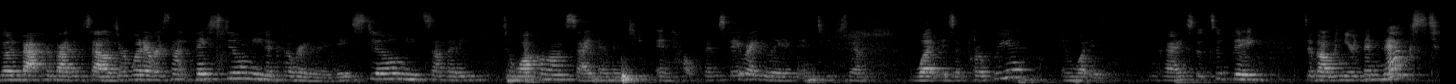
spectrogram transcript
go to the bathroom by themselves or whatever. It's not. They still need a co-regulator. They still need somebody to walk alongside them and and help them stay regulated and teach them what is appropriate and what isn't. Okay, so it's a big development year. The next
